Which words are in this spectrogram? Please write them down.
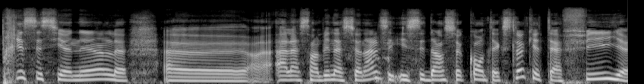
précessionnel euh, à l'Assemblée nationale, et c'est dans ce contexte-là que ta fille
